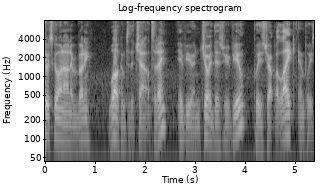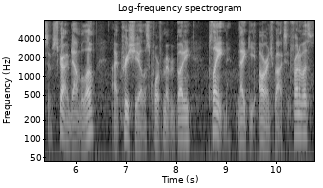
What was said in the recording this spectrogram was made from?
what's going on everybody? Welcome to the channel today. If you enjoyed this review, please drop a like and please subscribe down below. I appreciate all the support from everybody. Plain Nike orange box in front of us.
